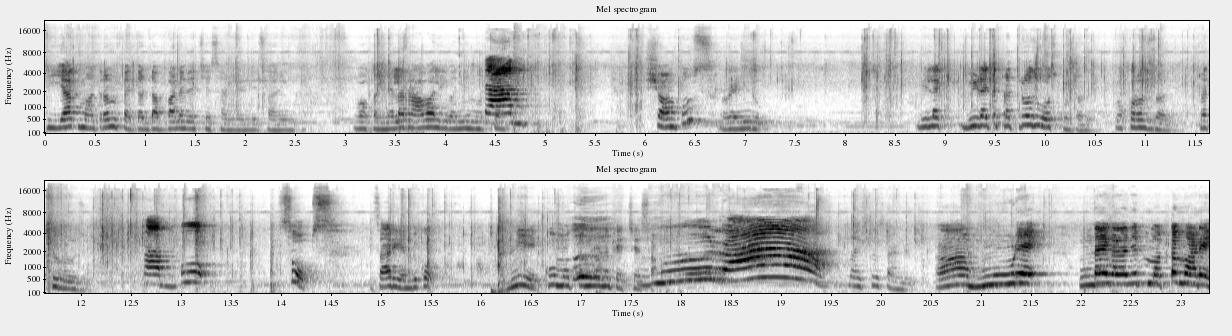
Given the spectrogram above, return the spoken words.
టియాక్ మాత్రం పెద్ద డబ్బానే తెచ్చేసాను అండి ఈసారి ఇంకా. ఒక నెల రావాలి ఇవన్నీ మొత్తం. షాంపూస్ రెండు. వీళ్ళకి వీడైతే ప్రతిరోజు పోసుకుంటాడు. ఒక్కరోజు కాదు ప్రతిరోజు. సోప్స్. ఈసారి ఎందుకో. అన్నీ ఎక్కువ మొత్తంలోనే తెచ్చేసా. మైసూర్ శాండిల్. మూడే. ఉన్నాయి కదా అని చెప్పి మొత్తం వాడే.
